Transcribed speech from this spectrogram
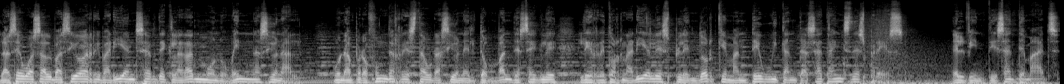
La seva salvació arribaria en ser declarat monument nacional. Una profunda restauració en el tombant de segle li retornaria l'esplendor que manté 87 anys després, el 27 de maig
